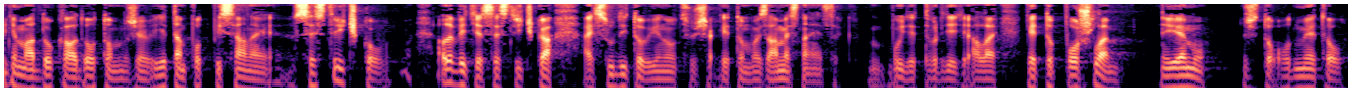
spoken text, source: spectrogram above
budem mať doklad o tom, že je tam podpísané sestričkou, ale viete, sestrička, aj súdy to vynúcujú, však je to môj zamestnanec, tak bude tvrdiť, ale keď to pošlem jemu, že to odmietol,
